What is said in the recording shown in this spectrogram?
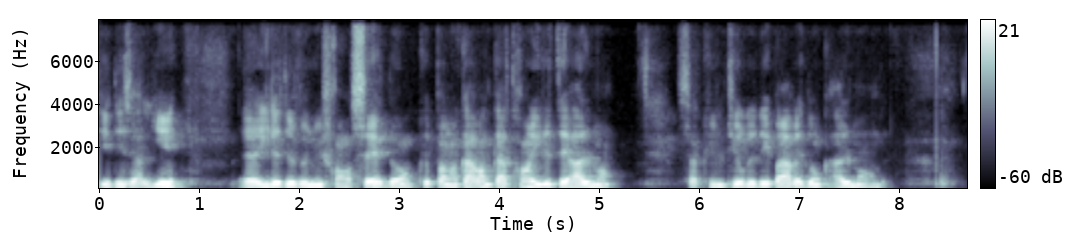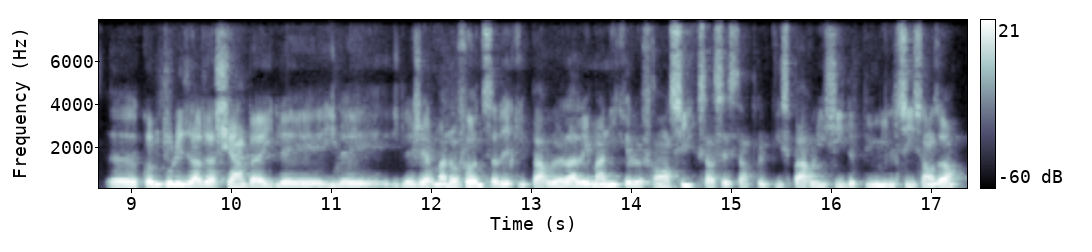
et des Alliés, euh, il est devenu français. Donc, pendant 44 ans, il était allemand. Sa culture de départ est donc allemande. Euh, comme tous les Alsaciens, ben, il, est, il, est, il est germanophone, c'est-à-dire qu'il parle l'alémanique et le francique. Ça, c'est un truc qui se parle ici depuis 1600 ans.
